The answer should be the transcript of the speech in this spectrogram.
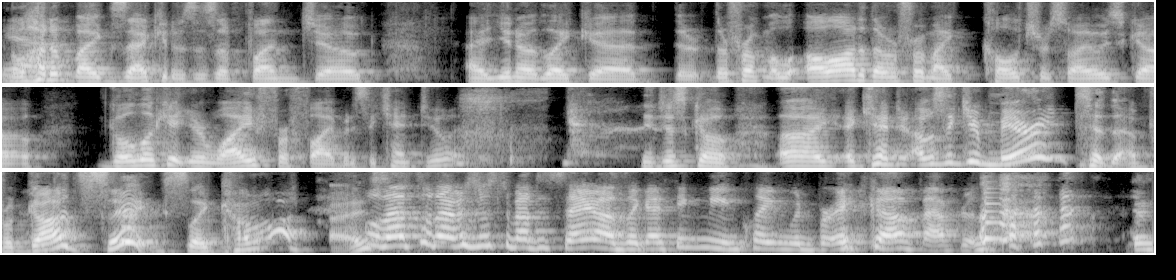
And A lot of my executives is a fun joke. Uh, you know, like uh, they're, they're from a lot of them are from my culture, so I always go, go look at your wife for five minutes. They can't do it. They just go, uh, I can't. Do-. I was like, you're married to them, for God's sakes! Like, come on, guys. Well, that's what I was just about to say. I was like, I think me and Clayton would break up after that.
